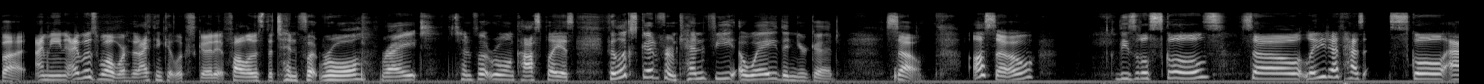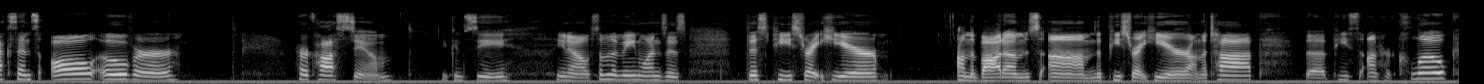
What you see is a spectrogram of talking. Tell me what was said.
But I mean, it was well worth it. I think it looks good. It follows the 10 foot rule, right? The 10 foot rule in cosplay is if it looks good from 10 feet away, then you're good. So, also, these little skulls. So Lady Death has skull accents all over her costume. You can see, you know, some of the main ones is this piece right here on the bottoms, um, the piece right here on the top, the piece on her cloak.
